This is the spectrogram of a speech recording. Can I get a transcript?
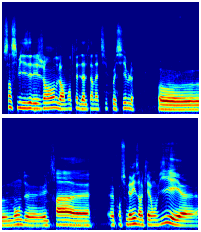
sensibiliser les gens, de leur montrer des alternatives possibles au monde ultra euh, euh, consumériste dans lequel on vit. Et euh,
